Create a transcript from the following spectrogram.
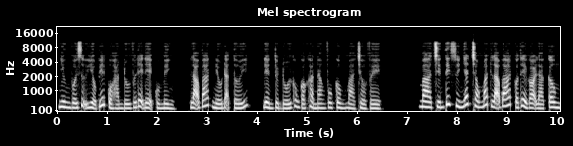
nhưng với sự hiểu biết của hắn đối với đệ đệ của mình, lão bát nếu đã tới, liền tuyệt đối không có khả năng vô công mà trở về. Mà chiến tích duy nhất trong mắt lão bát có thể gọi là công,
